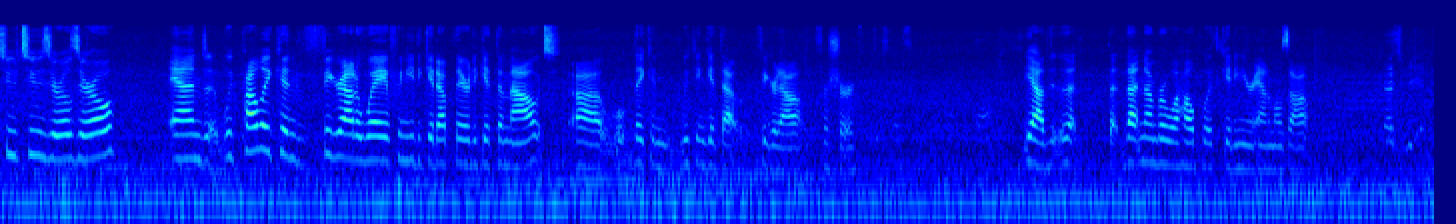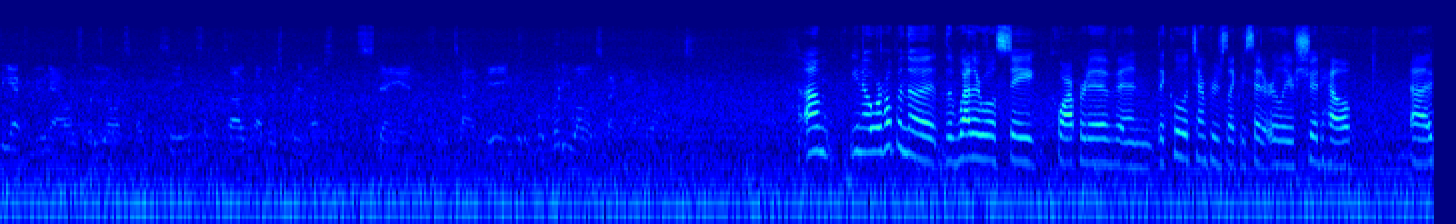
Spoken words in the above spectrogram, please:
2200. And we probably can figure out a way if we need to get up there to get them out. Uh, they can, we can get that figured out for sure. These guys can help with that. Yeah, that, that, that number will help with getting your animals out. As we get to the afternoon hours, what do you all expect to see? It looks like the cloud covers pretty much stay in for the time being. But what, what are you all expecting out there? Um, you know, we're hoping the, the weather will stay cooperative and the cooler temperatures, like we said earlier, should help. Uh,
